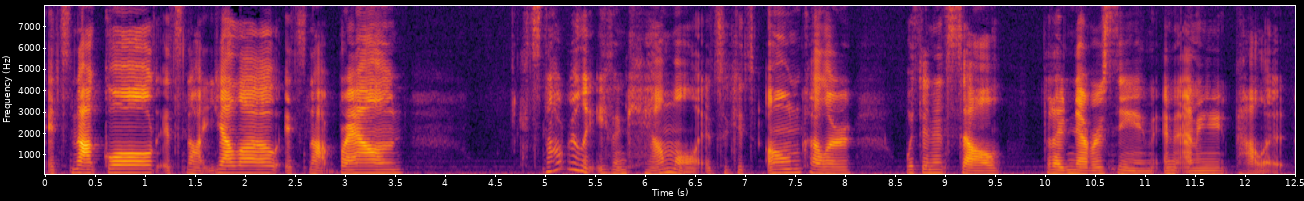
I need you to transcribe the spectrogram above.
It's not gold. It's not yellow. It's not brown. It's not really even camel. It's like its own color within itself that I've never seen in any palette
